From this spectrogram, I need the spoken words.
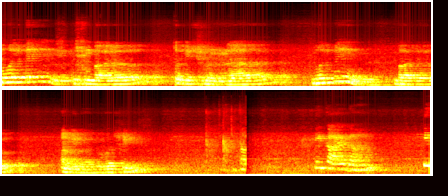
বলবেন, বলো তুমি সুন্দর। বলবেন, বলো আমি ভালোবাসি। এ কার গান? এ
